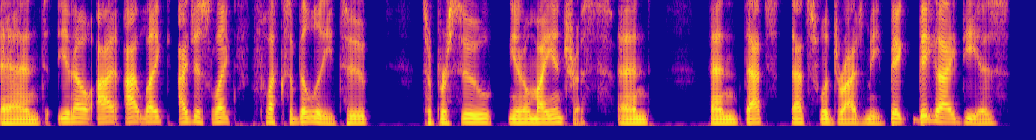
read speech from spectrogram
And you know i i like i just like flexibility to to pursue you know my interests. And and that's that's what drives me. Big big ideas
